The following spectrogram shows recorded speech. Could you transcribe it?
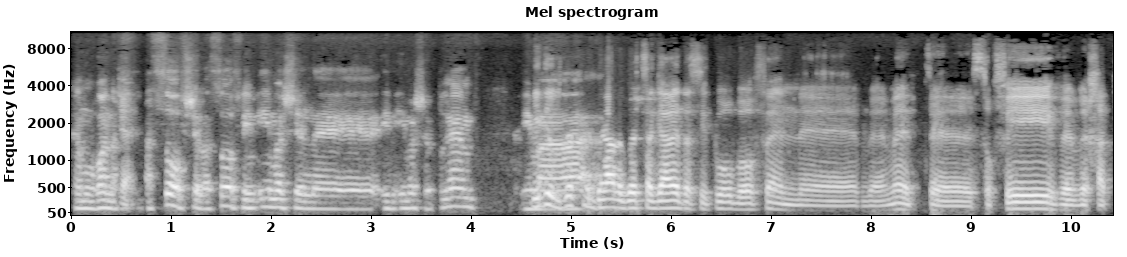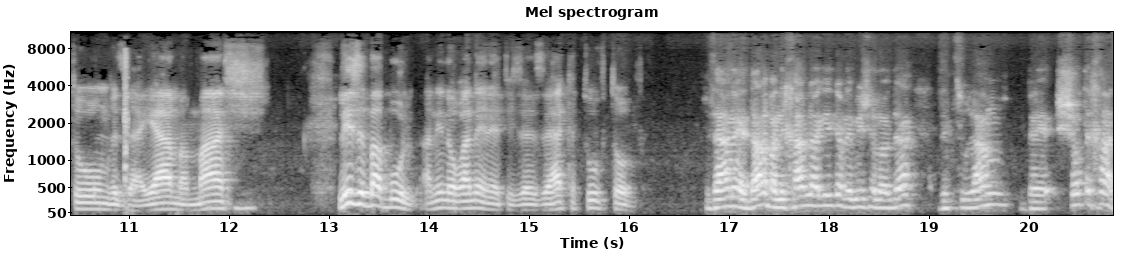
כמובן כן. הסוף של הסוף עם אימא של, עם אימא של טרנט. בדיוק, ה... זה, סגר, זה סגר את הסיפור באופן אה, באמת אה, סופי ו- וחתום, וזה היה ממש... לי זה בא בול, אני נורא נהניתי, זה, זה היה כתוב טוב. זה היה נהדר, ואני חייב להגיד גם למי שלא יודע, זה צולם בשוט אחד.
